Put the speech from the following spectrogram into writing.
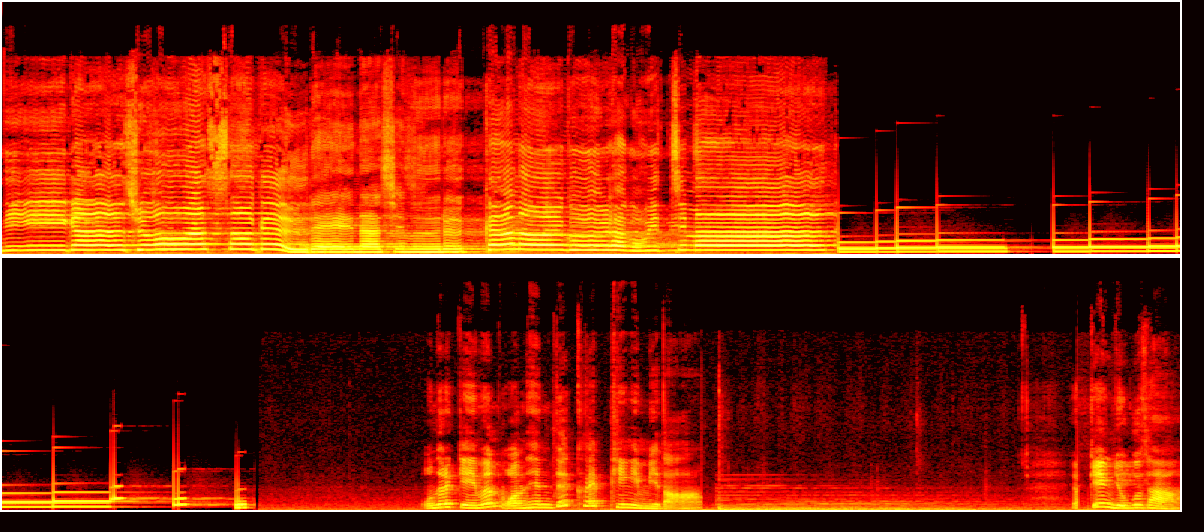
네가 좋아서 그래. 나 시무룩한 얼굴 하고 있지만. 오늘의 게임은 원핸드 클래핑입니다. 게임 요구사항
